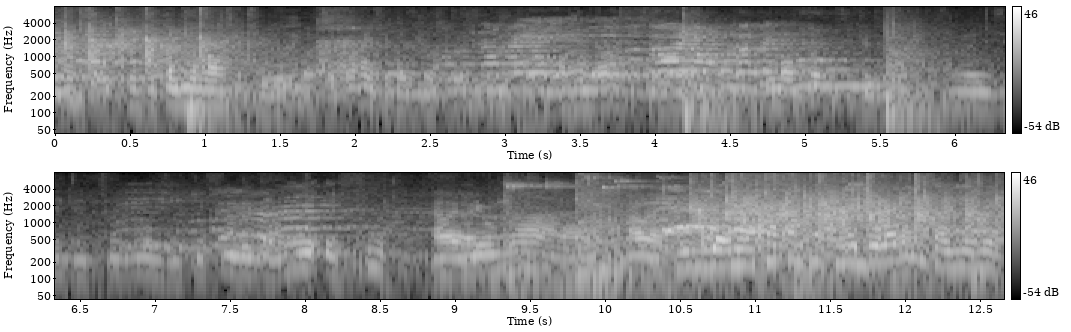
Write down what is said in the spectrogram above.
matchs, c'est pas le moment si tu veux. quoi. C'est pareil, c'est pas du tout. En général, ils étaient tous ils étaient fous. Le dernier est fou. Ah ouais, Mais au moins, euh, Ah ouais. il y a au moins 50 cm de la ligne quand il le met.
